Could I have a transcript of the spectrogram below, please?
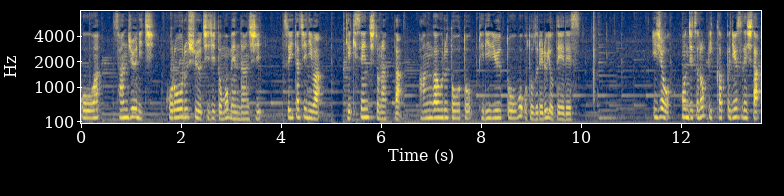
行は30日コロール州知事とも面談し1日には激戦地となったアンガウル島とペリリュー島を訪れる予定です。以上本日のピックアップニュースでした。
